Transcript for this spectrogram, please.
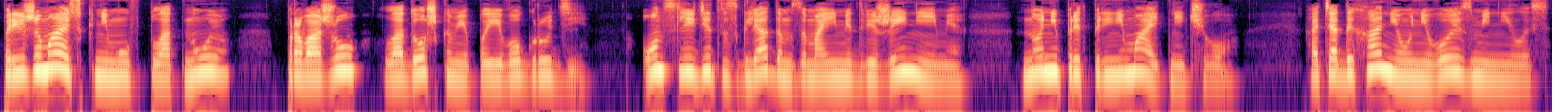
Прижимаюсь к нему вплотную, провожу ладошками по его груди. Он следит взглядом за моими движениями, но не предпринимает ничего. Хотя дыхание у него изменилось.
